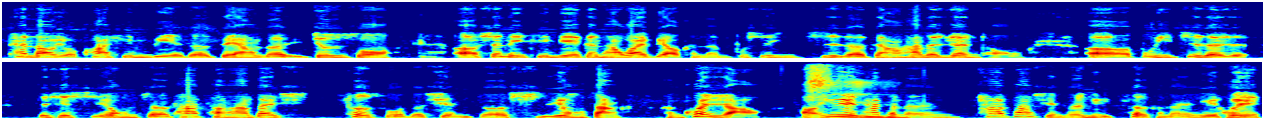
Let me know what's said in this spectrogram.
看到有跨性别的这样的，就是说，呃，生理性别跟他外表可能不是一致的，这样他的认同，呃，不一致的人，这些使用者，他常常在厕所的选择使用上很困扰，好，因为他可能他他选择女厕可能也会，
